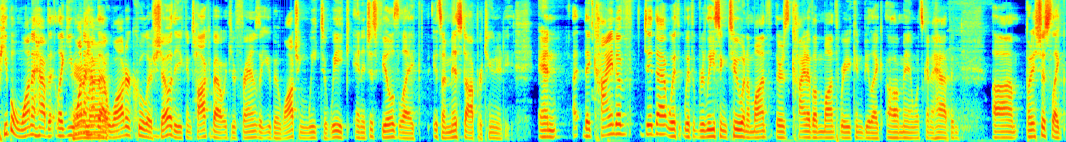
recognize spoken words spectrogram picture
people want to have that like you want to have that water cooler show that you can talk about with your friends that you've been watching week to week and it just feels like it's a missed opportunity and uh, they kind of did that with with releasing two in a month there's kind of a month where you can be like oh man what's going to happen um, but it's just like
